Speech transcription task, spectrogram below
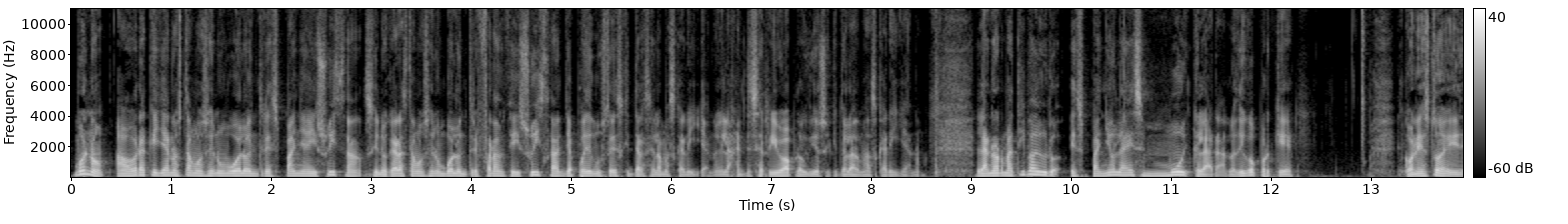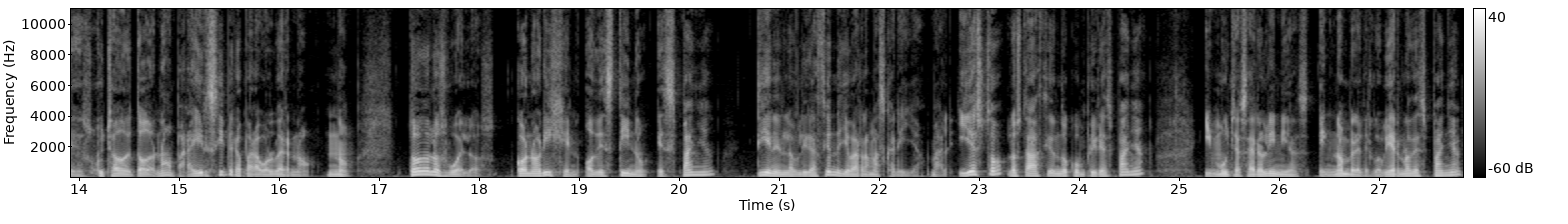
bueno, ahora que ya no estamos en un vuelo entre España y Suiza, sino que ahora estamos en un vuelo entre Francia y Suiza, ya pueden ustedes quitarse la mascarilla, ¿no? Y la gente se rió, aplaudió, se quitó la mascarilla. La normativa española es muy clara, lo digo porque con esto he escuchado de todo. No, para ir sí, pero para volver no. No. Todos los vuelos con origen o destino España tienen la obligación de llevar la mascarilla. Vale. Y esto lo está haciendo cumplir España y muchas aerolíneas en nombre del gobierno de España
